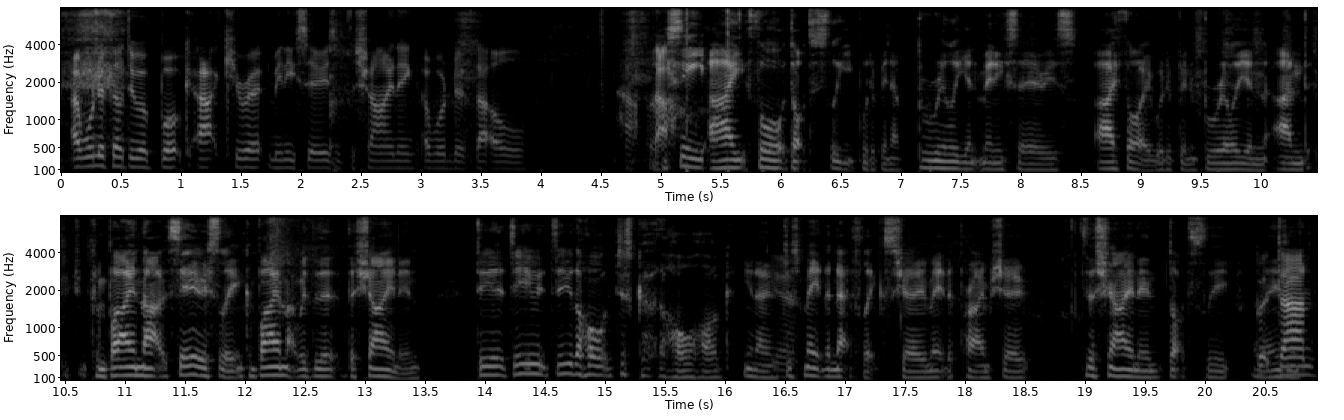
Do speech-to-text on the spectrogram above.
I wonder if they'll do a book accurate miniseries of The Shining. I wonder if that'll happen. Nah. You see, I thought Doctor Sleep would have been a brilliant miniseries. I thought it would have been brilliant, and combine that seriously, and combine that with the The Shining. Do you do you do the whole, just go the whole hog. You know, Yeah. just make the Netflix show, make the Prime show, The Shining, Doctor Sleep. But amazing. Dan,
